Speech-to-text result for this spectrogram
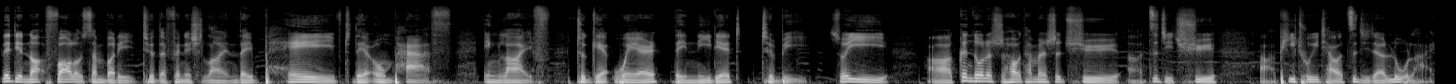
they did not follow somebody to the finish line. They paved their own path in life to get where they needed to be. 所以啊，更多的时候他们是去啊自己去啊辟出一条自己的路来。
